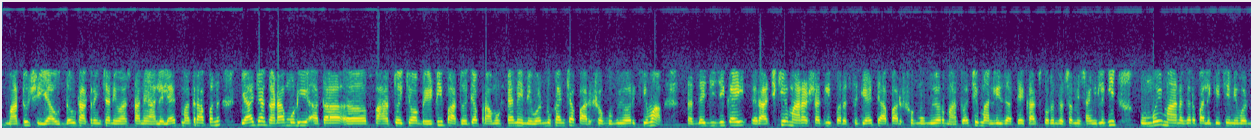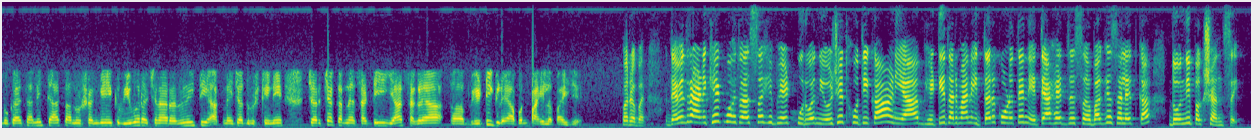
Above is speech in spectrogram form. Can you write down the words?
मातोशी या उद्धव ठाकरेंच्या निवासस्थानी आलेले आहेत. मात्र आपण या ज्या घडामोडी आता पाहतोय किंवा भेटी पाहतोय त्या प्रामुख्याने निवडणुकांच्या पार्श्वभूमीवर किंवा सध्याची जी काही राजकीय महाराष्ट्रातली परिस्थिती आहे त्या पार्श्वभूमीवर महत्वाची मानली जाते. खास करून जसं मी सांगितलं की मुंबई महानगरपालिकेची निवडणूक आहे आणि त्याच अनुषंगे एक व्यूहरचना रणनीती आखण्याच्या दृष्टीने चर्चा करण्यासाठी या सगळ्या भेटीकडे आपण पाहिलं पाहिजे. बरोबर. देवेंद्र आणखी एक महत्वाचं ही भेट पूर्वनियोजित होती का? आणि या भेटी दरम्यान इतर कोणते नेते आहेत जे सहभागी झालेत का? दोन्ही पक्षांचे.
